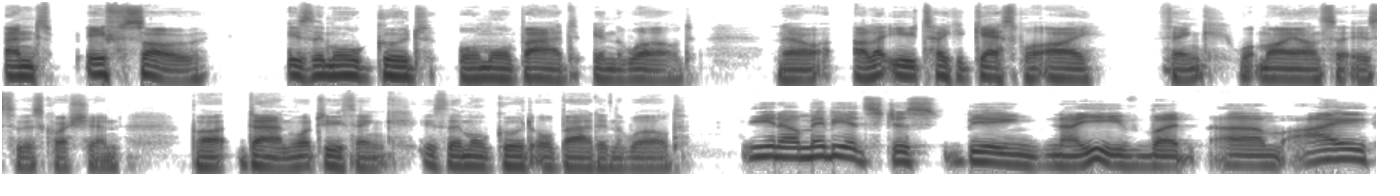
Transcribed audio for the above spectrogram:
And if so, is there more good or more bad in the world? Now, I'll let you take a guess what I think, what my answer is to this question. But Dan, what do you think? Is there more good or bad in the world? you know, maybe it's just being naive, but um, I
